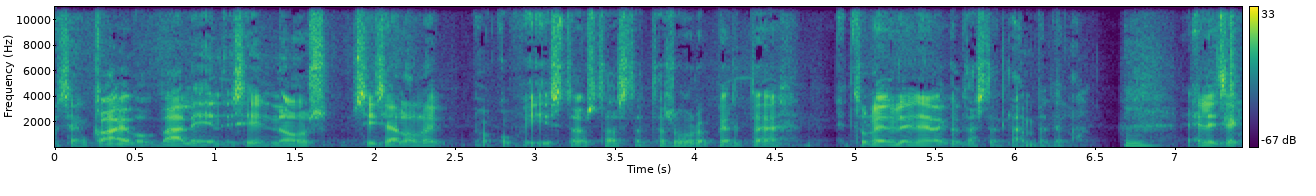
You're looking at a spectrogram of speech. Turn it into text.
sen kaivon väliin, niin siinä nousi, sisällä oli joku 15 astetta suurin piirtein, niin tuli yli 40 astetta lämpötila. Mm. Eli se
